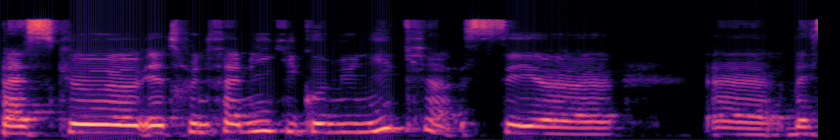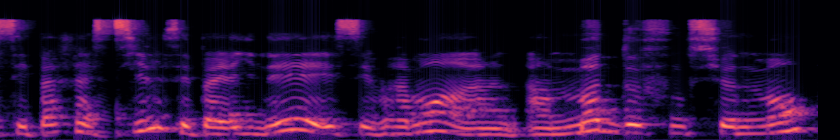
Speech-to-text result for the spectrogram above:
parce que être une famille qui communique, c'est euh, euh, ben, c'est pas facile, c'est pas inné, et c'est vraiment un, mode de fonctionnement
